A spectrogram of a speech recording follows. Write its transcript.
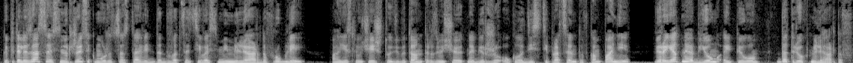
капитализация Synergetic может составить до 28 миллиардов рублей – а если учесть, что дебютанты размещают на бирже около 10% компании, вероятный объем IPO до 3 миллиардов.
